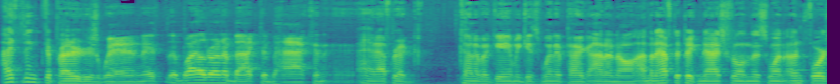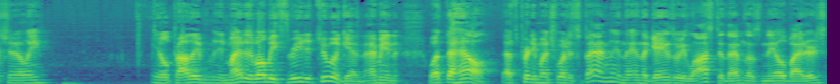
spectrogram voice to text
I think the Predators win. the Wild run a back to back, and and after a kind of a game against Winnipeg, I don't know. I'm gonna have to pick Nashville in this one. Unfortunately, it'll probably it might as well be three to two again. I mean, what the hell? That's pretty much what it's been in the in the games we lost to them. Those nail biters.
